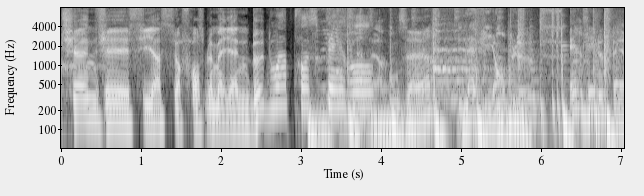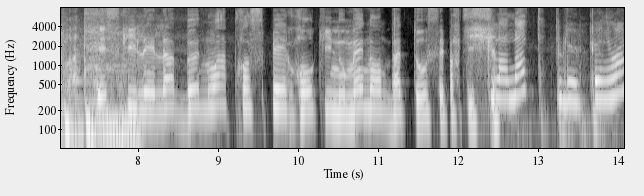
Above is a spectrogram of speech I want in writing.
Change et Sia sur France Bleu Mayenne. Benoît Prospero. 11h, la vie en bleu. Hervé Lefebvre. Est-ce qu'il est là, Benoît Prospero, qui nous mène en bateau? C'est parti. Planète bleue. Benoît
